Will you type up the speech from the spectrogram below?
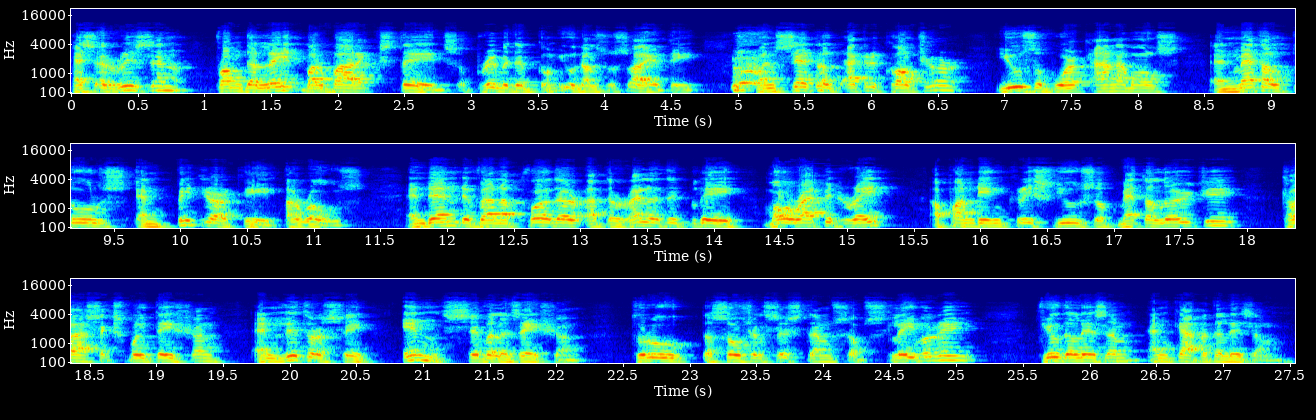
has arisen from the late barbaric stage of primitive communal society when settled agriculture, use of work animals, and metal tools and patriarchy arose, and then developed further at a relatively more rapid rate upon the increased use of metallurgy, class exploitation, and literacy in civilization through the social systems of slavery, feudalism, and capitalism.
